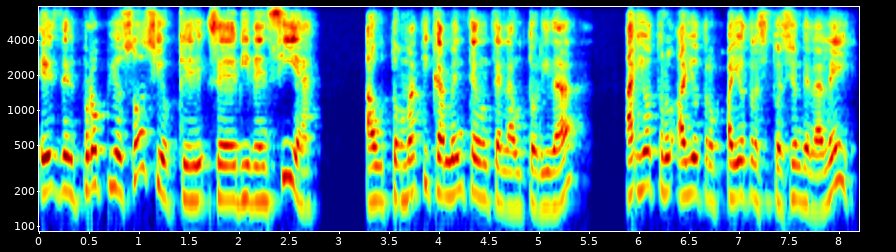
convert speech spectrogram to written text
es del propio socio que se evidencia automáticamente ante la autoridad, hay otro, hay otro, hay otra situación de la ley.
